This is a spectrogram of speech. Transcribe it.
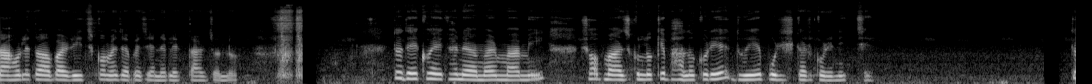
না হলে তো আবার রিচ কমে যাবে চ্যানেলের, তার জন্য। তো দেখো এখানে আমার মামি সব মাছগুলোকে ভালো করে ধুয়ে পরিষ্কার করে নিচ্ছে। তো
